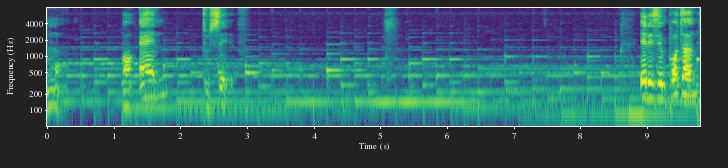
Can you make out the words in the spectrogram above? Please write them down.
more or earn to save. It is important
